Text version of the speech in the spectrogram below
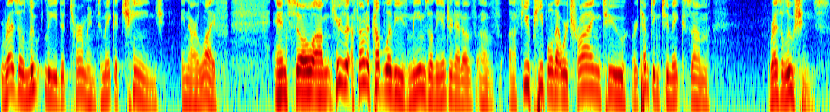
resolutely determine to make a change in our life. And so um, here's a, I found a couple of these memes on the internet of, of a few people that were trying to or attempting to make some resolutions.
